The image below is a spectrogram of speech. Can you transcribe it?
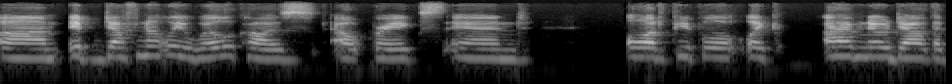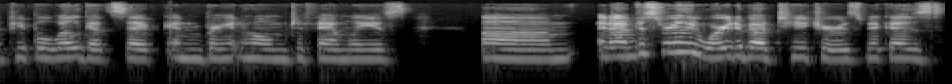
Um, it definitely will cause outbreaks, and a lot of people, like, I have no doubt that people will get sick and bring it home to families. Um, and I'm just really worried about teachers because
